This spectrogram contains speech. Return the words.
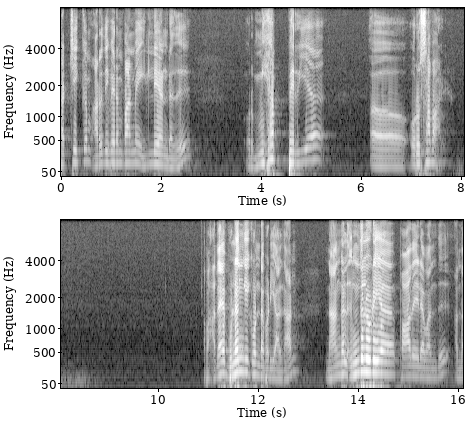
கட்சிக்கும் அறுதி பெரும்பான்மை இல்லைன்றது ஒரு மிகப்பெரிய ஒரு சவால். அப்போ அதை விளங்கி கொண்டபடியால் தான் நாங்கள் எங்களுடைய பாதையில் வந்து அந்த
